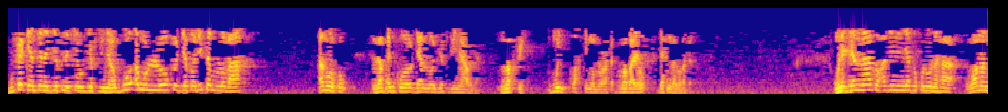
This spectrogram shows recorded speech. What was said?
bu fekkente ne jëf na ci yow jëf ju ñaaw boo amul loo ko jëfal itam lu baax amoo ko nga bañ koo delloo jëf ju ñaaw la noppi muñ wax ci moom lu rafet boobaa yow def nga lu rafet mu ne jannaatu adnin yadxuluunaha wa man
